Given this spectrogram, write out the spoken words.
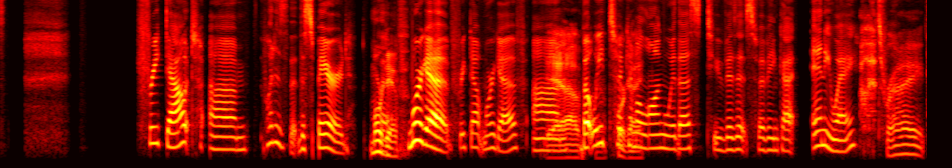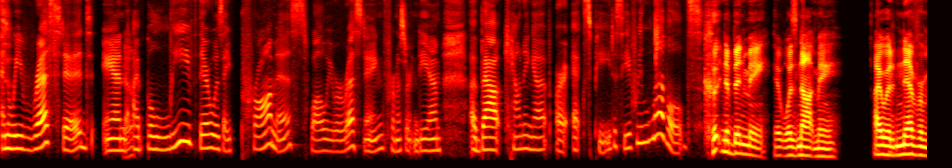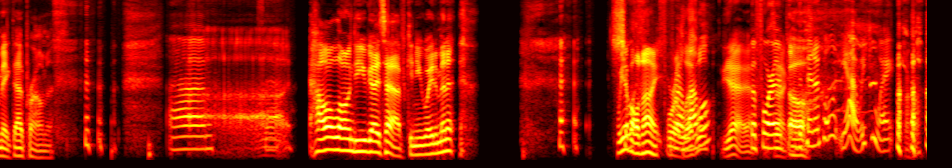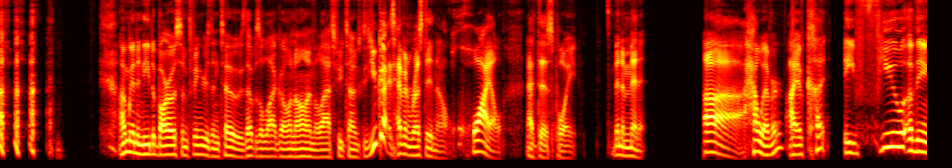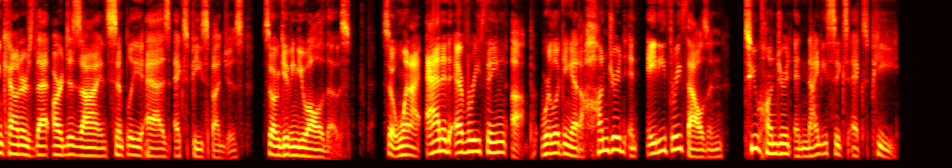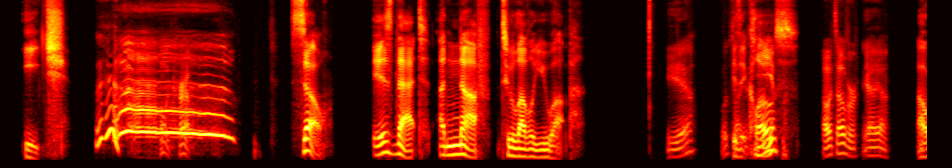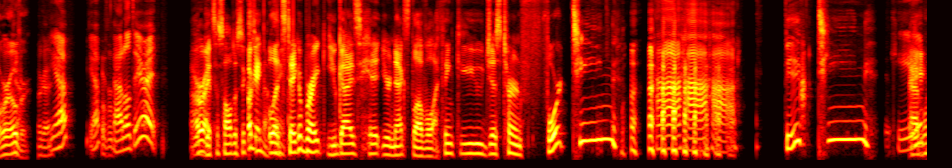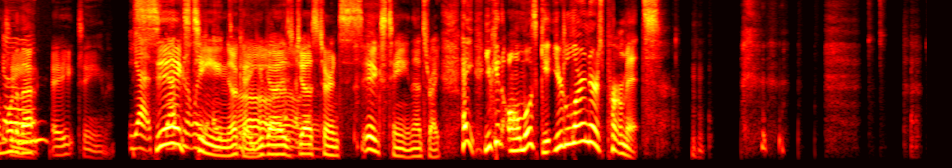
freaked out. Um, what is the the spared? Morgiv. Uh, Morgev freaked out Morgev. Um, Yeah, but we yeah, took him guy. along with us to visit Svavinka anyway. Oh, that's right. And we rested, and Yeah. I believe there was a promise while we were resting from a certain DM about counting up our XP to see if we leveled. couldn't have been me. It was not me. I would never make that promise. Um, Uh, so- how long do you guys have? Can you wait a minute? We have all night. For, For a a level? level? Yeah. yeah, before exactly. Oh. the pinnacle? Yeah, we can wait. I'm going to need to borrow some fingers and toes. That was a lot going on the last few times because you guys haven't rested in a while at this point. It's been a minute. Uh, however, I have cut a few of the encounters that are designed simply as XP sponges. So I'm giving you all of those. So when I added everything up, we're looking at 183,296 XP each. Woohoo. Holy So, is that enough to level you up? Yeah. Looks Is like it close? Oh, it's over. Yeah, yeah. Oh, we're over. Okay. Yep, yep, Over- that'll do it. All right. Gets us all to 16. Okay, let's take a break. You guys hit your next level. I think you just turned 14, Ha ha ha. 15, Keep Add one more to that. 18. Yes, 16. 18. Okay, you Oh, guys no. just turned 16. That's right. Hey, you can almost get your learner's permits.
